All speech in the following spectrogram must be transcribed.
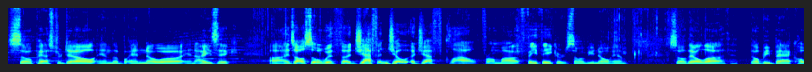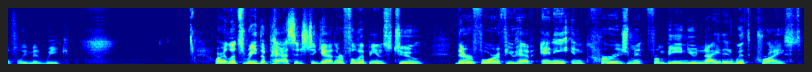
So, Pastor Dell and, the, and Noah and Isaac. Uh, it's also with uh, Jeff and Joe, uh, Jeff Clow from Faith Acres. Some of you know him. So, they'll, uh, they'll be back hopefully midweek. All right, let's read the passage together Philippians 2. Therefore, if you have any encouragement from being united with Christ,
